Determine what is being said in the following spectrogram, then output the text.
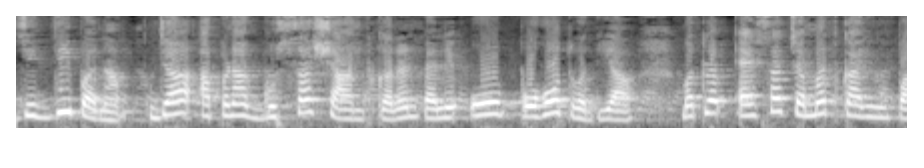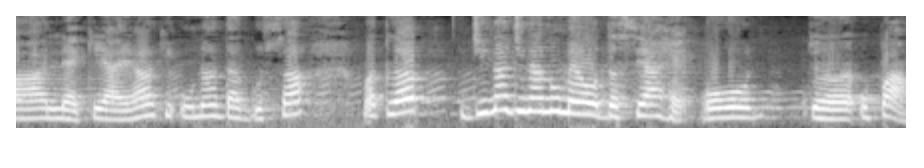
ਜ਼ਿੱਦੀਪਨਾ ਜਾਂ ਆਪਣਾ ਗੁੱਸਾ ਸ਼ਾਂਤ ਕਰਨ ਪਹਿਲੇ ਉਹ ਬਹੁਤ ਵਧੀਆ, ਮਤਲਬ ਐਸਾ ਚਮਤਕਾਰੀ ਉਪਾਅ ਲੈ ਕੇ ਆਇਆ ਕਿ ਉਹਨਾਂ ਦਾ ਗੁੱਸਾ, ਮਤਲਬ ਜਿਨ੍ਹਾਂ ਜਿਨ੍ਹਾਂ ਨੂੰ ਮੈਂ ਉਹ ਦੱਸਿਆ ਹੈ, ਉਹ ਉਪਾ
